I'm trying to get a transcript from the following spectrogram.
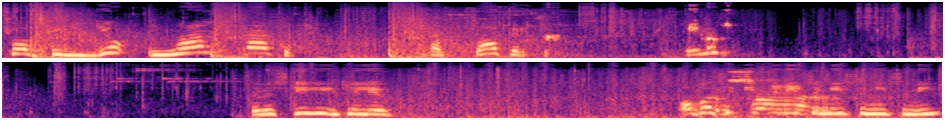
Чо, офігел? На нафиг! Та паперці. Мінус. Тебе скільки кілів? Оба, це мій, це мій.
